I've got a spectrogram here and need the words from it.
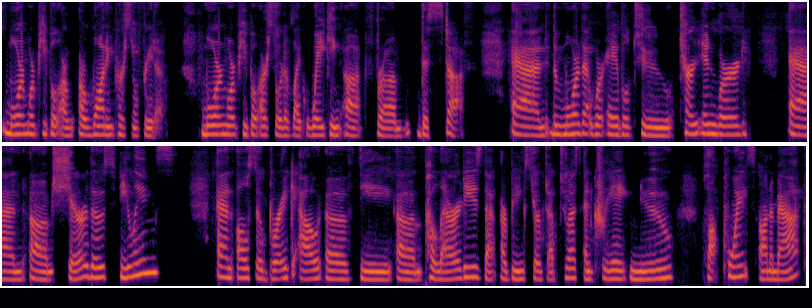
more and more people are are wanting personal freedom. More and more people are sort of like waking up from this stuff. And the more that we're able to turn inward and um, share those feelings and also break out of the um, polarities that are being served up to us and create new plot points on a map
